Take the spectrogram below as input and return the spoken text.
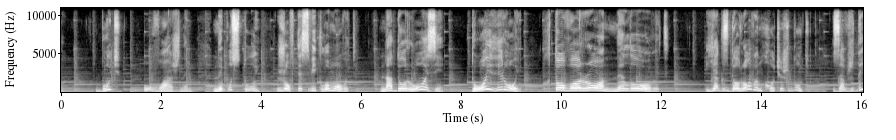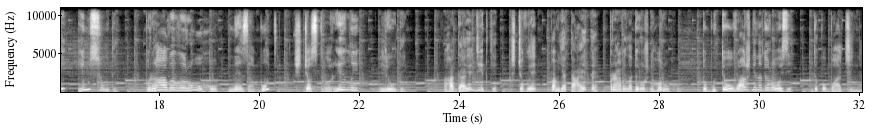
Будь уважним, не пустуй, жовте світло мовить. На дорозі той герой, хто ворон не ловить. Як здоровим хочеш бути, завжди і усюди. Правил руху не забудь, що створили люди. Гадаю, дітки, що ви пам'ятаєте правила дорожнього руху, то будьте уважні на дорозі. До побачення!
